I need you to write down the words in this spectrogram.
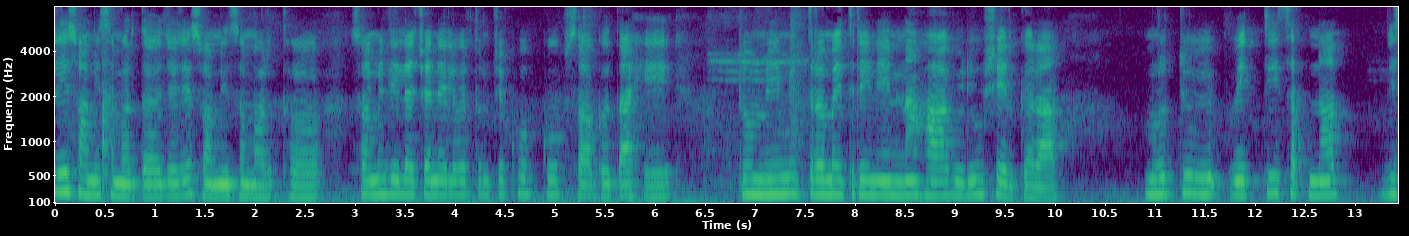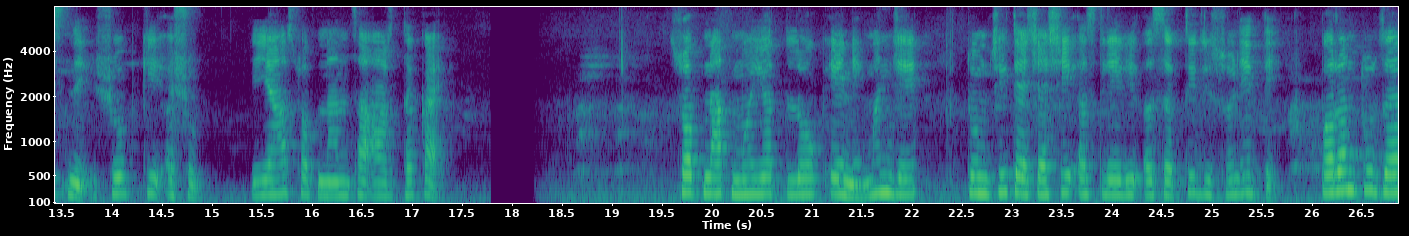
श्री स्वामी समर्थ जय जय स्वामी समर्थ. स्वामी लीला चॅनेलवर तुमचे खूप खूप स्वागत आहे. तुम्ही मित्रमैत्रिणींना हा व्हिडिओ शेअर करा. मृत्यू व्यक्ती स्वप्नात दिसणे शुभ की अशुभ? या स्वप्नांचा अर्थ काय? स्वप्नात मयत लोक येणे म्हणजे तुमची त्याच्याशी असलेली आसक्ती दिसून येते. परंतु जर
